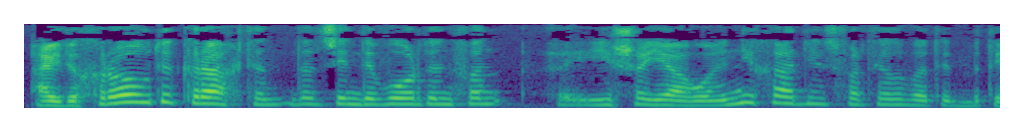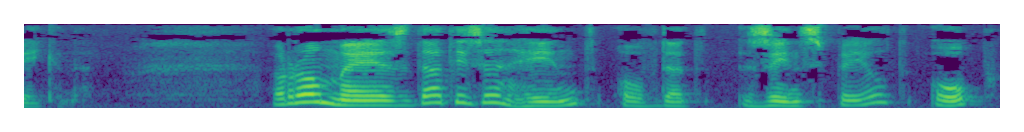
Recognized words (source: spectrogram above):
uit de grote krachten, dat zijn de woorden van Isaiah, en ik ga eens vertellen wat het betekent. Romes, dat is een hint, of dat zin speelt, op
